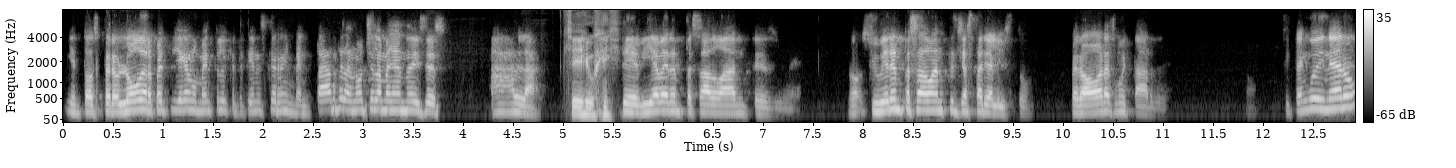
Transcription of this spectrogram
Y entonces, pero luego de repente llega el momento en el que te tienes que reinventar de la noche a la mañana y dices, ala, sí, güey. debía haber empezado antes, güey. ¿No? Si hubiera empezado antes ya estaría listo, pero ahora es muy tarde. Si tengo dinero,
